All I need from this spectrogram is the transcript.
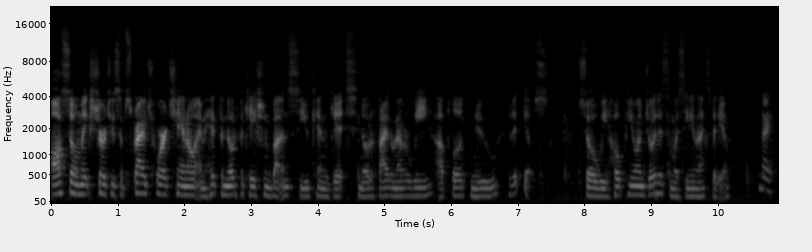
Also, make sure to subscribe to our channel and hit the notification button so you can get notified whenever we upload new videos. So we hope you enjoy this, and we'll see you in the next video. Bye.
